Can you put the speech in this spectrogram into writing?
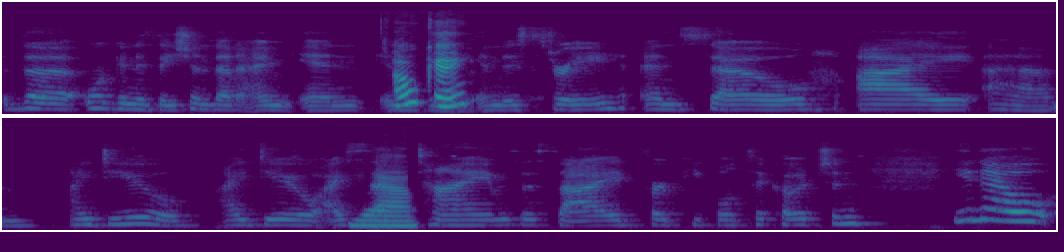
the organization that I'm in in Okay. the industry, and so I um I do I do I set Yeah. times aside for people to coach, and you know,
